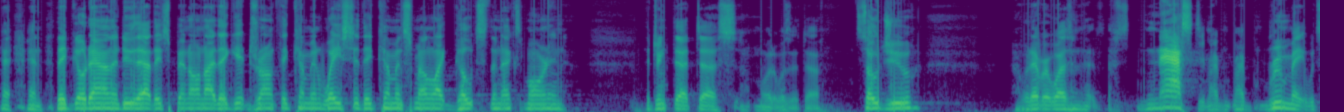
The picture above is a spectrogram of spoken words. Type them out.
and, and they'd go down and do that. They'd spend all night. They'd get drunk. They'd come in wasted. They'd come in smelling like goats the next morning. They drink that uh, what was it, uh, soju, or whatever it was. And it was nasty. My my roommate would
